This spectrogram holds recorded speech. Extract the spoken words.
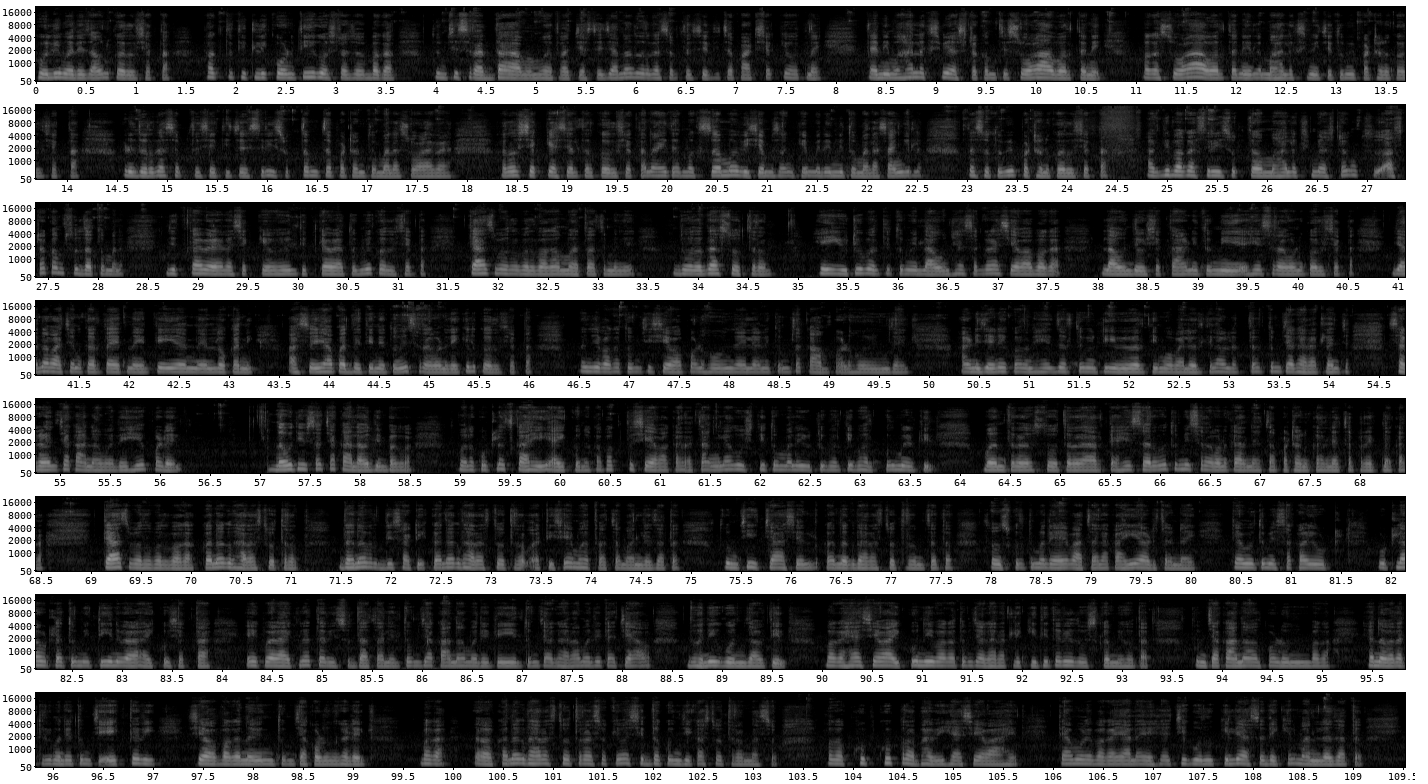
खोलीमध्ये जाऊन करू शकता. फक्त तिथली कोणतीही गोष्ट असो बघा तुमची श्रद्धा महत्त्वाची असते. ज्यांना दुर्गा सप्तशतीचा पाठ शक्य होत नाही त्यांनी महालक्ष्मी अष्टकमचे सोळा आवर्तने बघा सोळा आवर्तने महालक्ष्मीचे तुम्ही पठण करू शकता. आणि दुर्गा सप्तशतीचं श्री सुक्तमचं पठण तुम्हाला सोळा वेळा रोज शक्य असेल तर करू शकता. नाही तर मग सम विषम संख्येमध्ये मी तुम्हाला सांगितलं तसं तुम्ही पठण करू शकता. अगदी बघा श्री सुक्तम महालक्ष्मी अष्टकम अष्टकमसुद्धा तुम्हाला जितक्या वेळेला शक्य होईल तितक्या वेळा तुम्ही करू शकता. त्याचबरोबर बघा महत्त्वाचं म्हणजे दुर्गा स्तोत्रम हे यूट्यूबवरती तुम्ही लावून ह्या सगळ्या सेवा बघा लावून देऊ शकता आणि तुम्ही हे श्रवण करू शकता. ज्यांना वाचन करता येत नाही ते लोकांनी असं ह्या पद्धतीने तुम्ही श्रवण देखील करू शकता. म्हणजे बघा तुमची सेवा पण होऊन जाईल आणि तुमचं काम पण होऊन जाईल. आणि जेणेकरून हे जर तुम्ही टी व्हीवरती मोबाईलवरती लावलं तर तुमच्या घरातल्यांच्या सगळ्यांच्या कानामध्ये हे पडेल. नऊ दिवसाच्या कालावधीत बघा तुम्हाला कुठलंच काही ऐकू नका. फक्त सेवा करा. चांगल्या गोष्टी तुम्हाला यूट्यूबवरती भरपूर मिळतील. मंत्र स्तोत्र आरत्या हे सर्व तुम्ही श्रवण करण्याचा पठण करण्याचा प्रयत्न करा. त्याचबरोबर बघा कनकधारा स्तोत्रम. धनवृद्धीसाठी कनकधारा स्तोत्रम अतिशय महत्त्वाचं मानलं जातं. तुमची इच्छा असेल कनकधारा स्तोत्रमचं तर संस्कृतमध्ये आहे वाचायला काही अडचण नाही. त्यामुळे तुम्ही सकाळी उठ उठल्या उठल्या तुम्ही तीन वेळा ऐकू शकता. एक वेळ ऐकलं तरीसुद्धा चालेल. तुमच्या कानामध्ये ते येईल तुमच्या घरामध्ये त्याचे ध्वनी गुंजावतील. बघा ह्या सेवा ऐकूनही बघा तुमच्या घरातले कितीतरी दोष कमी होतात. तुमच्या कानावर पडून बघा ह्या नवरात्रीमध्ये तुमची एकतरी सेवा बघा नवीन तुमच्याकडून घडेल. बघा कनकधार कनकधारा स्तोत्र असो किंवा सिद्धकुंजिका स्तोत्रम असो बघा खूप खूप प्रभावी ह्या सेवा आहेत. त्यामुळे बघा याला यशाची गुरुकिल्ली असं देखील मानलं जातं.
